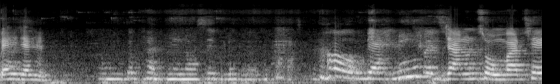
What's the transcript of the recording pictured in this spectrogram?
બેહી જાનું સોમવાર છે.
